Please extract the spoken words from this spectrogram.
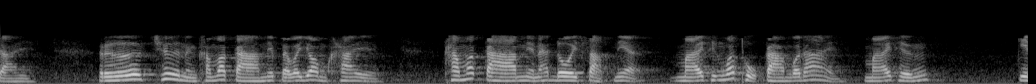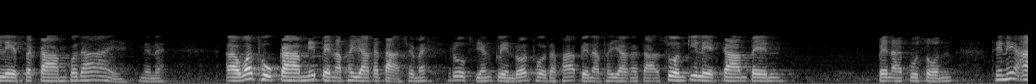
ใจ หรือชื่อหนึ่งคำว่ากามนี่แปลว่าย่อมใครคำว่ากามเนี่ยนะโดยศัพท์เนี่ย หมายถึงวัตถุกามก็ได้ หมายถึงกิเลสกามก็ได้เนี่ยนะวัตถุกรรมนี้เป็นอพยากตะใช่ไหมรูปเสียงกลิ่นรสโผฏฐะเป็นอพยากตะ ส่วนกิเลสกรรมเป็นเป็นอกุศล ทีนี้อ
